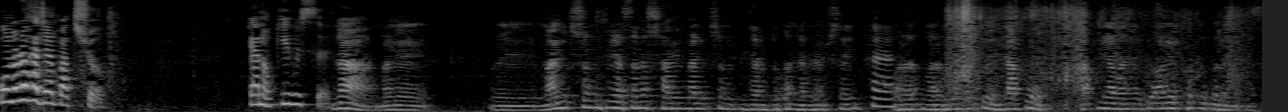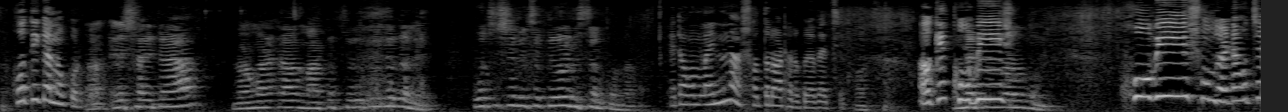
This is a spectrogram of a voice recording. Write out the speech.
পনেরো হাজার পাঁচশো। কেন? কি হয়েছে না মানে মালিক সমিতি আছে না শাড়ির মালিক সমিতি যারা দোকানদার ব্যবসায়ী হ্যাঁ। আপু আপনি আমাদেরকে অনেক ক্ষতি করে ক্ষতি কেন করব? কারণ এই শাড়িটা নর্মাল মার্কেট থেকে কিনতে গেলে পঁচিশের নিচে কেউ বিস্তার করবে এটা অনলাইনে না সতেরো আঠারো করে বেচে। আচ্ছা। ওকে খুবই এটা এরকম। খুবই সুন্দর এটা হচ্ছে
